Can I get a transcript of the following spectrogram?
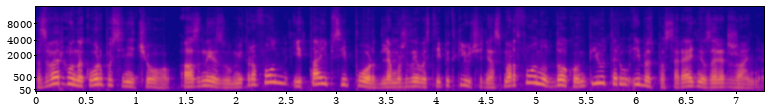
Зверху на корпусі нічого, а знизу мікрофон і Type-C порт для можливості підключення смартфону до комп'ютеру і безпосередньо заряджання.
